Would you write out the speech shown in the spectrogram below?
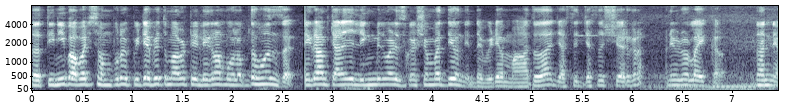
तर तिन्ही बाबाची संपूर्ण पीडीएफ हे तुम्हाला टेलिग्राम उपलब्ध होऊन जाईल. टेलिग्राम चॅनलची लिंक मी तुम्हाला डिस्क्रिप्शनमध्ये देऊन देईन. तर व्हिडिओ महत्त्वाचा जास्तीत जास्त शेअर करा आणि व्हिडिओ लाईक करा. धन्यवाद.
